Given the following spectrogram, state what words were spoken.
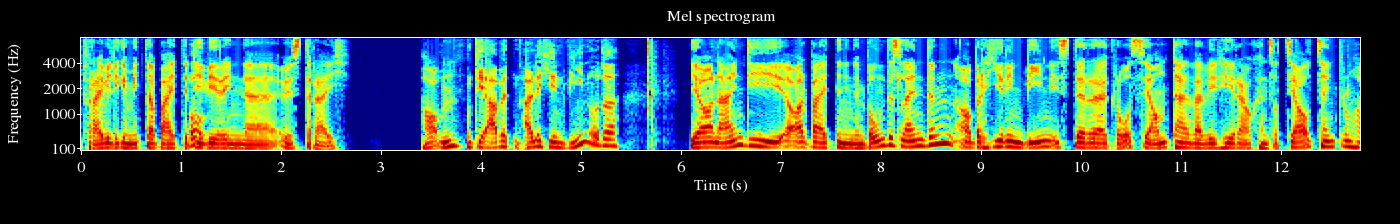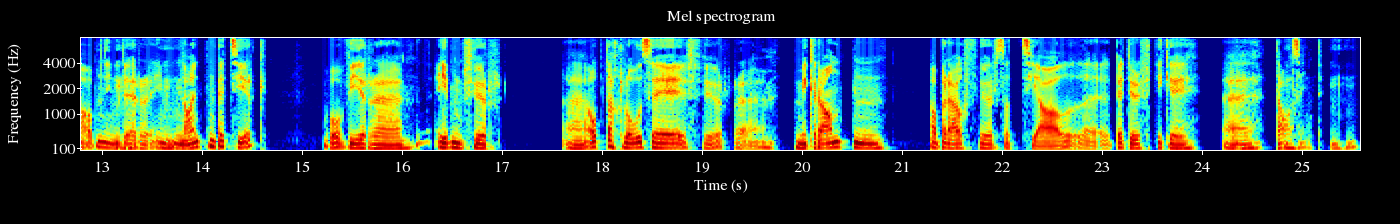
freiwillige Mitarbeiter, Oh. die wir in äh, Österreich haben. Und die arbeiten alle hier in Wien oder? Ja, nein, die arbeiten in den Bundesländern, aber hier in Wien ist der äh, große Anteil, weil wir hier auch ein Sozialzentrum haben in Mhm, der, im mhm. neunten Bezirk, wo wir äh, eben für äh, Obdachlose, für äh, Migranten, aber auch für sozial äh, Bedürftige äh, da sind. Mhm.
